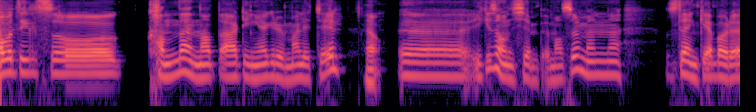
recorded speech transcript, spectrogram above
Av og til så kan det hende at det er ting jeg gruer meg litt til. Ja. Uh, ikke sånn kjempemasse, men eh, så tenker jeg bare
